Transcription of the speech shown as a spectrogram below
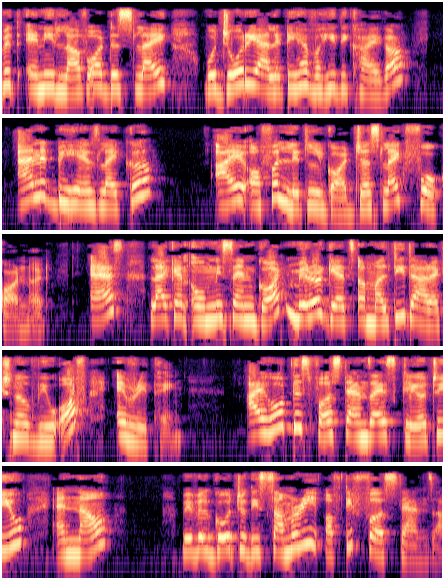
विथ एनी लव और डिसलाइक वो जो रियलिटी है वही दिखाएगा। And it behave like eye of a little god just like four corner as like an omniscient god mirror gets a multi directional view of everything I hope this first stanza is clear to you and now we will go to the summary of the first stanza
